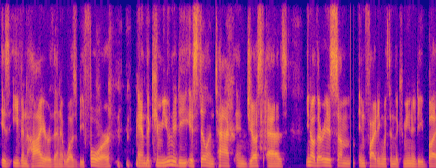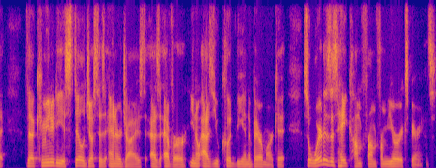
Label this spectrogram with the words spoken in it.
is even higher than it was before and the community is still intact and just as you know there is some infighting within the community but the community is still just as energized as ever you know as you could be in a bear market. So where does this hate come from from your experience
